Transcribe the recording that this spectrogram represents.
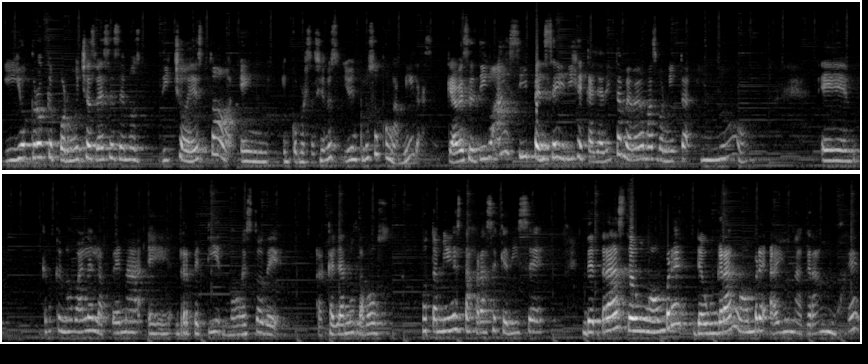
Y yo creo que por muchas veces hemos dicho esto en, conversaciones, yo incluso con amigas, que a veces digo, ah, sí, pensé y dije, calladita me veo más bonita. Y no, eh, creo que no vale la pena eh, repetir, ¿no? Esto de callarnos la voz. O también esta frase que dice, detrás de un hombre, de un gran hombre, hay una gran mujer.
